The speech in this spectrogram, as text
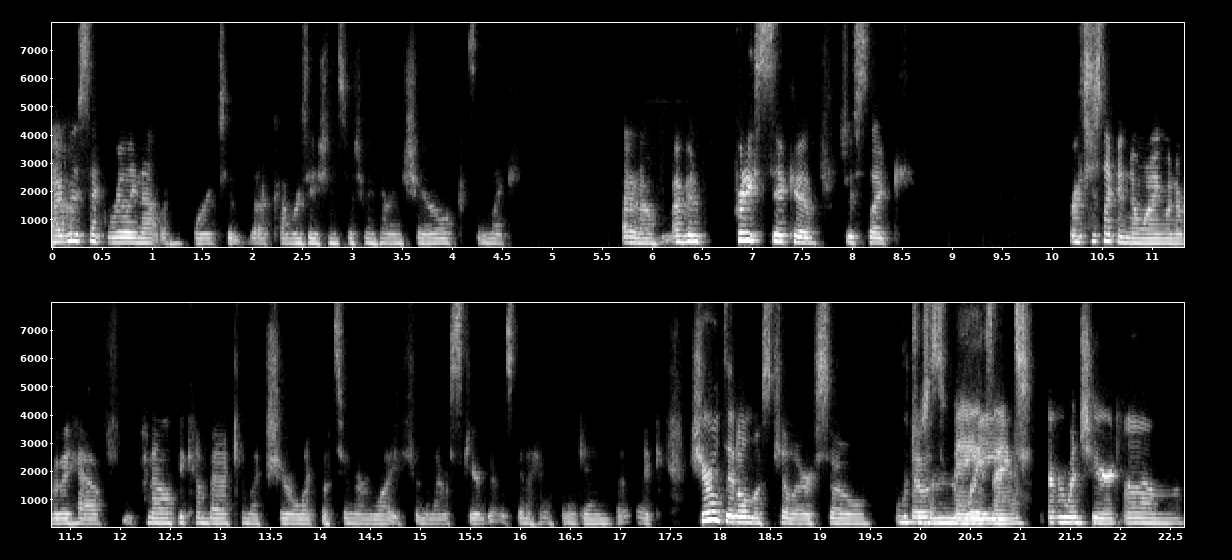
I was like really not looking forward to the conversations between her and Cheryl because I'm like, I don't know. I've been pretty sick of just like, or it's just like annoying whenever they have Penelope come back and like Cheryl like lets in her life, and then I was scared that was going to happen again. But like Cheryl did almost kill her, so which was, was amazing. great. Everyone cheered. um.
